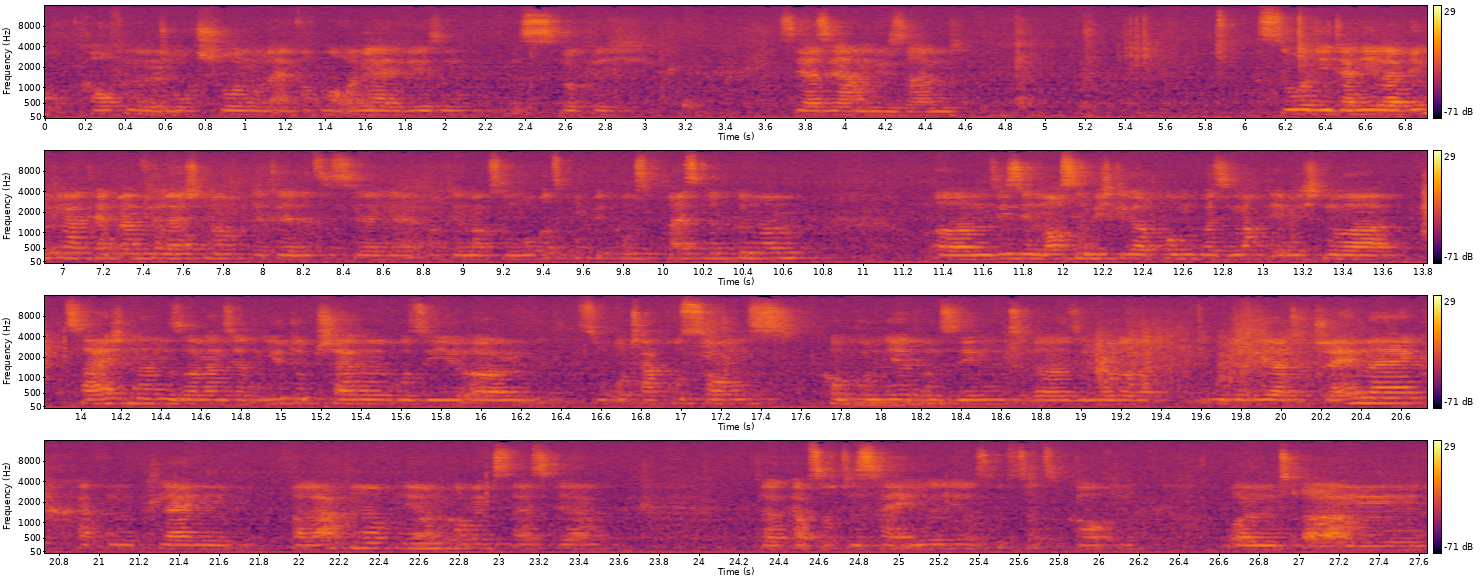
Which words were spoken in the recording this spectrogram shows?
auch kaufen Druck schon und einfach mal online lesen. Das ist wirklich sehr, sehr amüsant. So, die Daniela Winkler kennt man vielleicht noch, die hat ja letztes Jahr hier auch den Max-Moritz-Publikumspreis mitgenommen. Ähm, sie ist eben auch so ein wichtiger Punkt, weil sie macht eben nicht nur Zeichnen, sondern sie hat einen YouTube-Channel, wo sie ähm, so Otaku-Songs komponiert und singt. Äh, sie moderiert JMac, hat einen kleinen Verlag noch, Neon Comics heißt der. Da gab es auch das High Angle hier, das gibt es da zu kaufen. Und ähm,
